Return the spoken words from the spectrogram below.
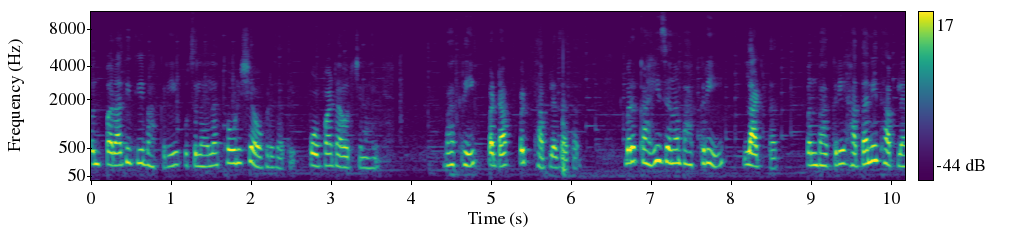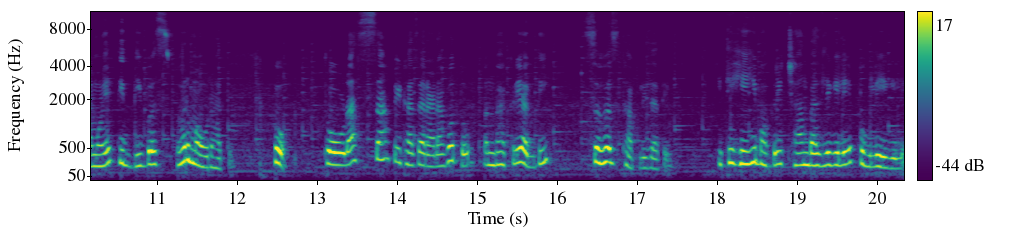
पण परातीतली भाकरी उचलायला थोडीशी अवघड जाते. पोळपाटावरची नाही. भाकरी पटापट थापल्या जातात. बरं काही जण भाकरी लाटतात पण भाकरी हाताने थापल्यामुळे ती दिवसभर मऊ राहते. हो थोडासा पिठाचा राडा होतो पण भाकरी अगदी सहज थापली जाते. इथे ही ही भाकरी छान भाजली गेली फुगलीही गेली.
